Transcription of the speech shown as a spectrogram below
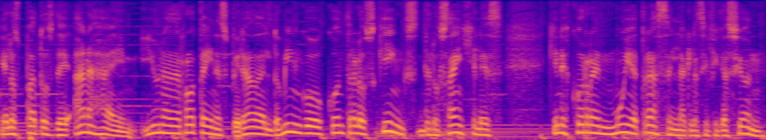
y a los Patos de Anaheim y una derrota inesperada el domingo contra los Kings de Los Ángeles, quienes corren muy atrás en la clasificación.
